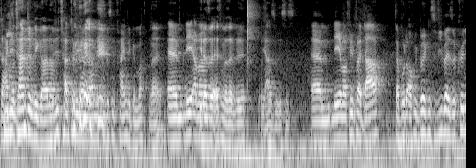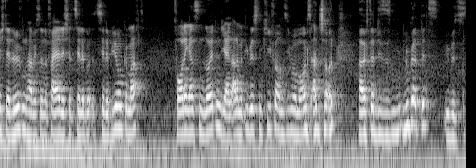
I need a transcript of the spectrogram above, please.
da militante Veganer. Militante Veganer haben mich ein bisschen Feinde gemacht. Nein. Ähm, nee, aber, Jeder soll essen, was er will. Ja, so ist es. Ähm, nee, aber auf jeden Fall da, da wurde auch übrigens, wie bei so König der Löwen, habe ich so eine feierliche Zelebr Zelebrierung gemacht. Vor den ganzen Leuten, die einen alle mit übelsten Kiefer um 7 Uhr morgens anschauen, habe ich dann dieses Nougat-Bits, übelst,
